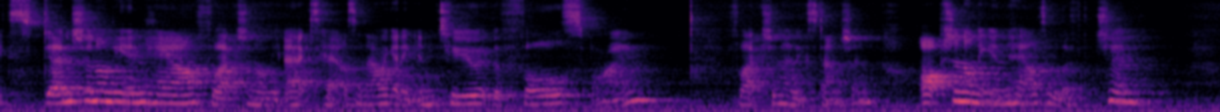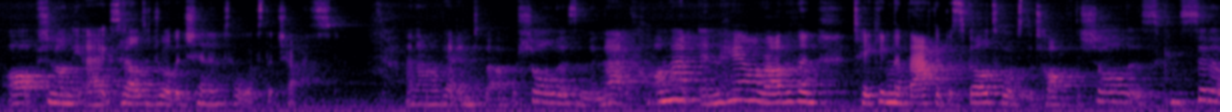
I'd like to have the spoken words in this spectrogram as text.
Extension on the inhale, flexion on the exhale. So now we're getting into the full spine, flexion and extension. Option on the inhale to lift the chin. Option on the exhale to draw the chin in towards the chest. And then we'll get into the upper shoulders and the neck. On that inhale, rather than taking the back of the skull towards the top of the shoulders, consider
